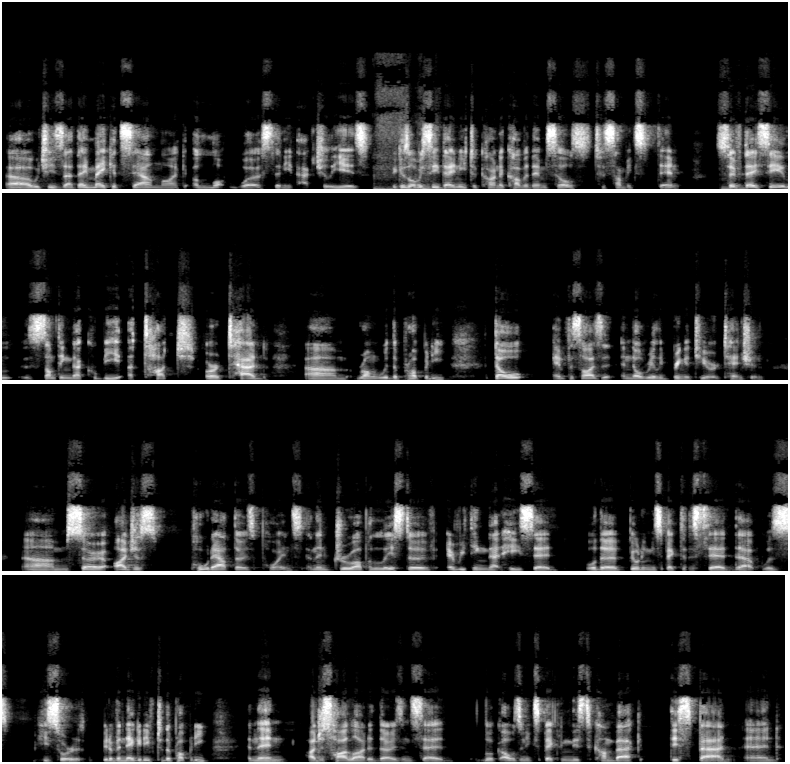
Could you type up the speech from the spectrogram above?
uh, which is that they make it sound like a lot worse than it actually is, because obviously they need to kind of cover themselves to some extent. So mm if they see something that could be a touch or a tad um, wrong with the property, they'll emphasize it and they'll really bring it to your attention. Um, so I just pulled out those points and then drew up a list of everything that he said or the building inspector said that was he saw a bit of a negative to the property. And then I just highlighted those and said, look, I wasn't expecting this to come back this bad and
